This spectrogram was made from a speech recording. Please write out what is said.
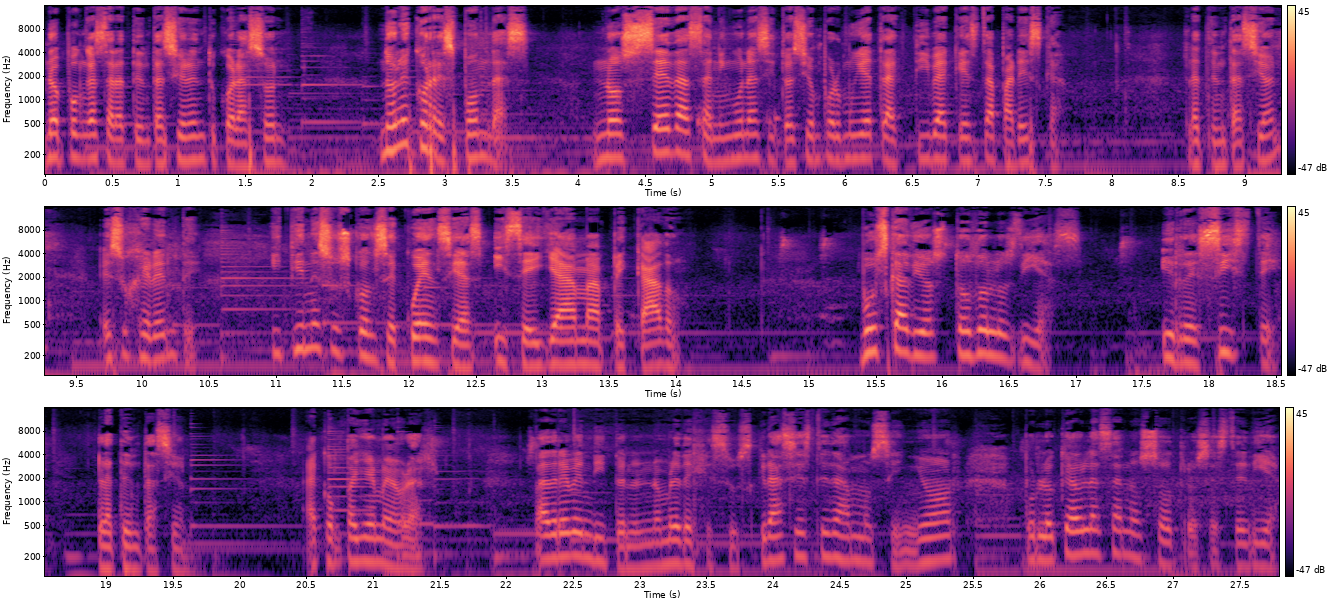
No pongas a la tentación en tu corazón. No le correspondas. No cedas a ninguna situación por muy atractiva que ésta parezca. La tentación es sugerente y tiene sus consecuencias y se llama pecado. Busca a Dios todos los días y resiste la tentación. Acompáñame a orar. Padre bendito, en el nombre de Jesús, gracias te damos, Señor, por lo que hablas a nosotros este día.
